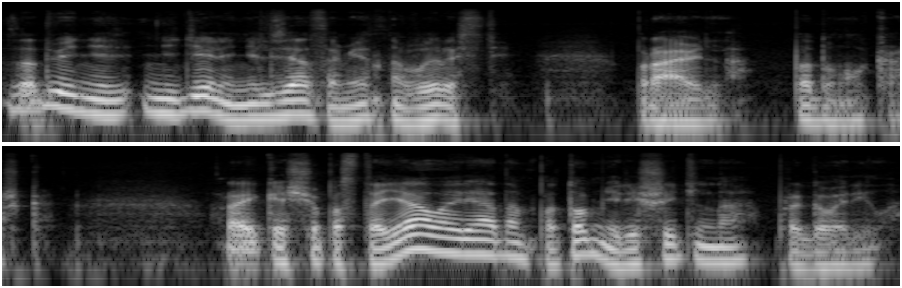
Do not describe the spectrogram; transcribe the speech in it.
За две не- недели нельзя заметно вырасти. Правильно, подумал Кашка. Райка еще постояла рядом, потом нерешительно проговорила.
